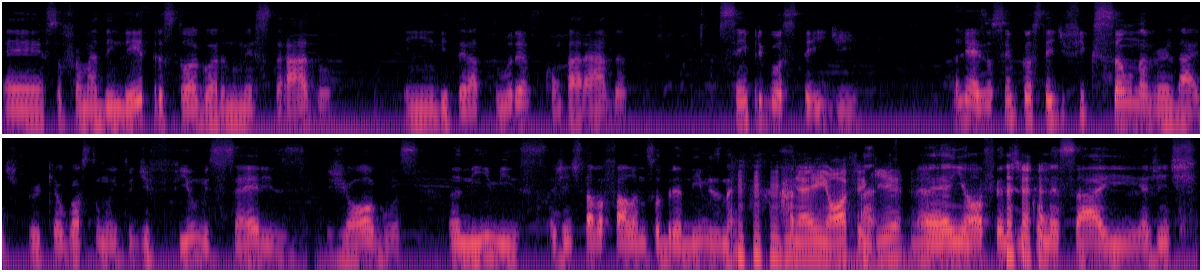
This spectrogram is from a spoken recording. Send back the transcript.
é, sou formado em letras, estou agora no mestrado em literatura comparada. Sempre gostei de. Aliás, eu sempre gostei de ficção, na verdade, porque eu gosto muito de filmes, séries, jogos, animes. A gente estava falando sobre animes, né? é em off aqui, né? É, em off antes de começar e a gente.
